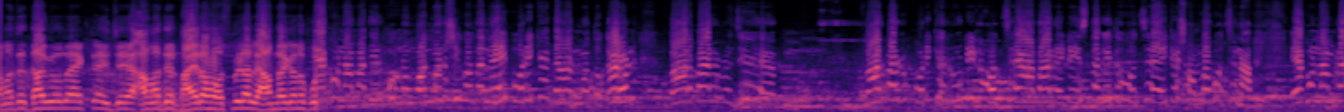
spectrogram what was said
আমাদের দাবি হলো একটাই যে আমাদের ভাইরা হসপিটালে আমরা কেন এখন আমাদের কোনো মন মানসিকতা নেই পরীক্ষা দেওয়ার মতো। কারণ বারবার যে বারবার পরীক্ষার রুটিন হচ্ছে, আবার এটা স্থগিত হচ্ছে, এটা সম্ভব হচ্ছে না। এখন আমরা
